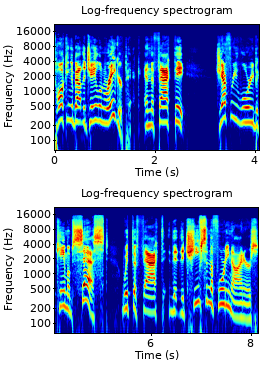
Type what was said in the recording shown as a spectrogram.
talking about the Jalen Reagor pick and the fact that Jeffrey Lurie became obsessed with the fact that the Chiefs and the 49ers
